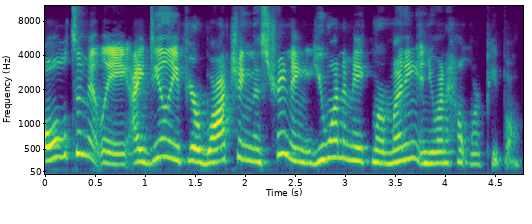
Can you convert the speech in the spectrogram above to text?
ultimately, ideally, if you're watching this training, you want to make more money and you want to help more people.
